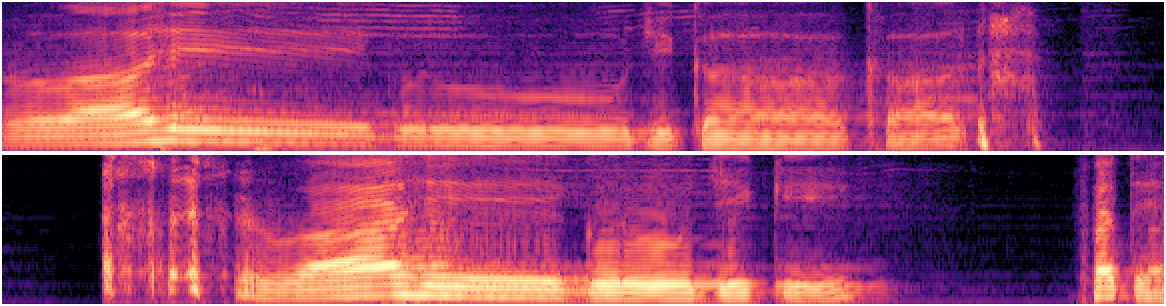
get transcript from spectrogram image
ਵਾਹਿਗੁਰੂ ਜੀ ਕਾ ਖਾਲ ਵਾਹਿਗੁਰੂ ਜੀ ਕੀ ਫਤਿਹ।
